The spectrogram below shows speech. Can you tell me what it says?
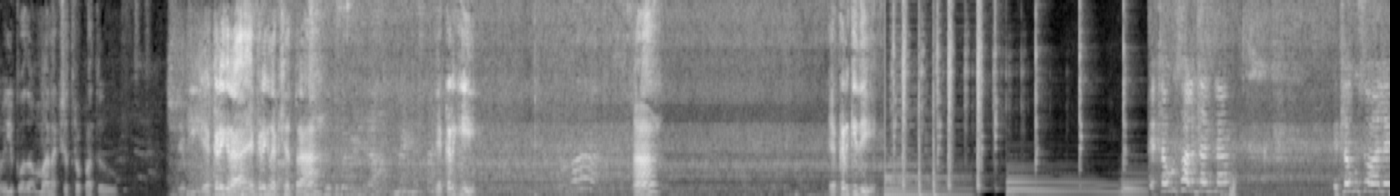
వెళ్ళిపోదాం మా నక్షత్ర పాతు ఎక్కడికి రా? ఎక్కడికి నక్షత్ర? ఎక్కడికి? ఎక్కడికి ఇది ఎట్లా కూర్చోవాలి దాంట్లో? ఎట్లా కూర్చోవాలి?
